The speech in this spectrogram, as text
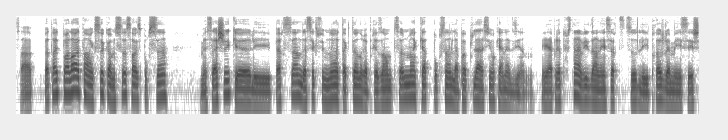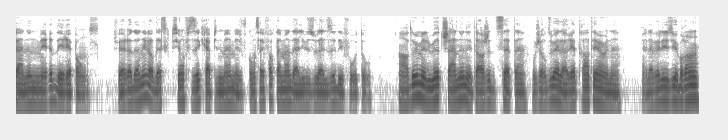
Ça a peut-être pas l'air tant que ça comme ça, 16%, mais sachez que les personnes de sexe féminin autochtone représentent seulement 4% de la population canadienne. Et après tout ce temps à vivre dans l'incertitude, les proches de Macy Shannon méritent des réponses. Je vais redonner leur description physique rapidement, mais je vous conseille fortement d'aller visualiser des photos. En 2008, Shannon est âgée de 17 ans. Aujourd'hui, elle aurait 31 ans. Elle avait les yeux bruns,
